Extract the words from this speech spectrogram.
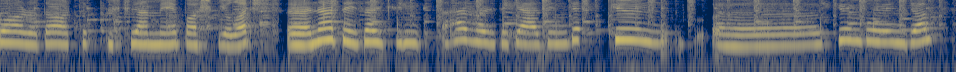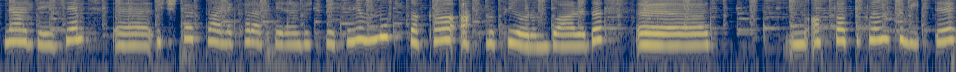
bu arada artık güçlenmeye başlıyorlar. Ee, neredeyse gün her harita geldiğinde gün e, gün boyunca neredeyse e, 3-4 tane karakterin rütbesini mutlaka atlatıyorum bu arada. E, atlattıklarım tabii ki de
